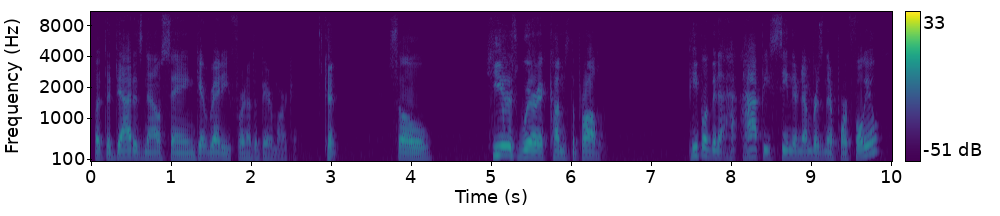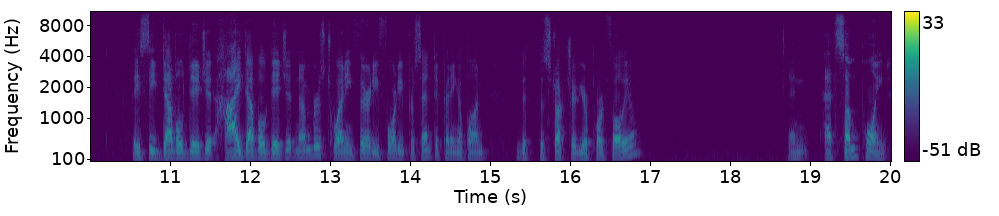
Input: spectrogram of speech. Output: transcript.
but the data is now saying get ready for another bear market. Okay. So here's where it comes the problem. People have been ha- happy seeing their numbers in their portfolio. They see double digit, high double digit numbers, 20, 30, 40%, depending upon the, the structure of your portfolio. And at some point,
